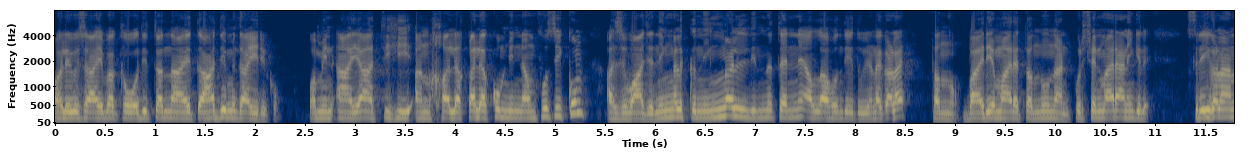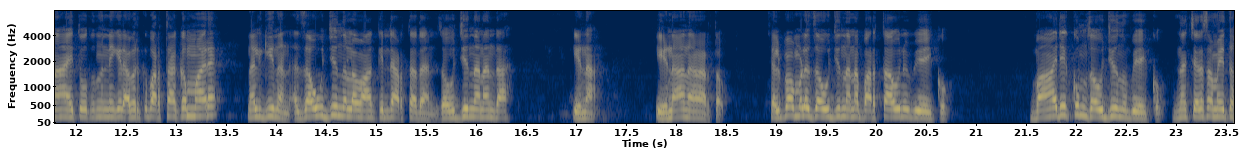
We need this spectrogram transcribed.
മൗലവി സാഹിബൊക്കെ ഓതി തന്ന ആയത്ത് ആദ്യം ഇതായിരിക്കും. ഒമിൻ ആയാത്തിഹി അൻ ഖലഖലക്കും മിൻ അംഫുസിക്കും അസുവാജ. നിങ്ങൾക്ക് നിങ്ങളിൽ നിന്ന് തന്നെ അള്ളാഹു എന്ത് ചെയ്തു? ഇണകളെ തന്നു. ഭാര്യമാരെ തന്നു എന്നാണ്. പുരുഷന്മാരാണെങ്കിൽ സ്ത്രീകളാണ് ആയത്ത് തോന്നുന്നുണ്ടെങ്കിൽ അവർക്ക് ഭർത്താക്കന്മാരെ നൽകി എന്നാണ്. സൗജ് എന്നുള്ള വാക്കിന്റെ അർത്ഥം അതാണ്. സൗജ് എന്ന് പറഞ്ഞാൽ എന്താ? ഇണ. ഇണ എന്നാണ് അർത്ഥം. ചിലപ്പോൾ നമ്മൾ സൗജ് എന്ന് പറഞ്ഞാൽ ഭർത്താവിന് ഉപയോഗിക്കും. ഭാര്യക്കും സൗജ് എന്ന് ഉപയോഗിക്കും. എന്നാൽ ചില സമയത്ത്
